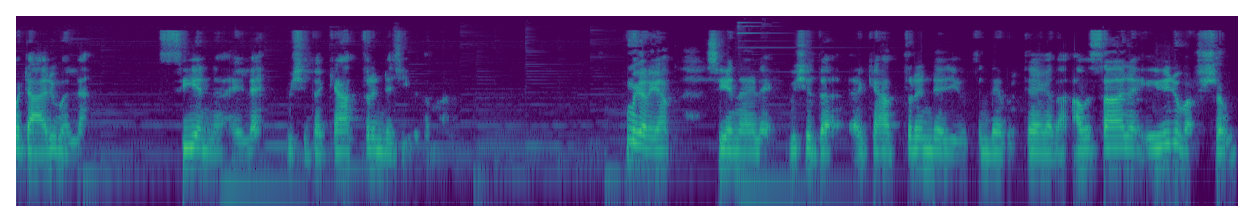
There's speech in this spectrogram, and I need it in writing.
മറ്റാരുമല്ല സി എൻ ഐയിലെ വിശുദ്ധ കാത്രിന്റെ ജീവിതമാണ്. നമുക്കറിയാം സി എൻ ഐയിലെ വിശുദ്ധ കാത്രിന്റെ ജീവിതത്തിന്റെ പ്രത്യേകത അവസാന ഏഴു വർഷം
